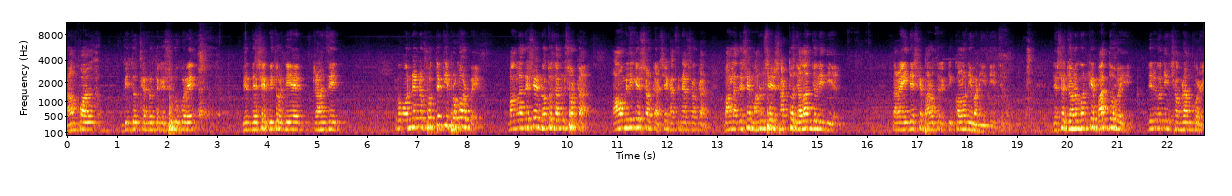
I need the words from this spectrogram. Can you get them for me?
রামপাল বিদ্যুৎ কেন্দ্র থেকে শুরু করে দেশের ভিতর দিয়ে ট্রানজিট এবং অন্যান্য প্রত্যেকটি প্রকল্পে বাংলাদেশের নতজানু সরকার, আওয়ামী লীগের সরকার, শেখ হাসিনার সরকার, বাংলাদেশের মানুষের স্বার্থ জলাঞ্জলি দিয়ে তারা এই দেশকে ভারতের একটি কলোনি বানিয়ে দিয়েছিল। দেশের জনগণকে বাধ্য হয়ে দীর্ঘদিন সংগ্রাম করে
